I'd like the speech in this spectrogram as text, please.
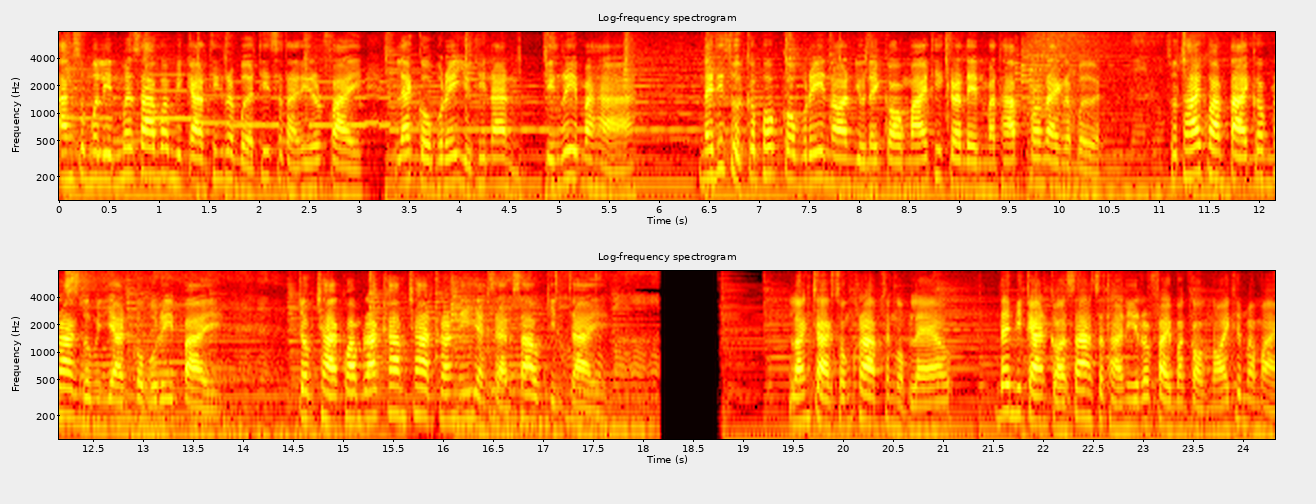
อังสุมารินเมื่อทราบว่ามีการทิ้งระเบิดที่สถานีรถไฟ และโกบริอยู่ที่นั่น จึงรีบมาหา ในที่สุดก็พบโกบรินอนอยู่ในกองไม้ที่กระเด็นมาทับเพราะแรงระเบิด สุดท้ายความตายก็พรากดวงวิญญาณโกบริไป จบฉากความรักข้ามชาติครั้งนี้อย่างแสนเศร้ากินใจ หลังจากสงครามสงบแล้ว ได้มีการก่อสร้างสถานีรถไฟบางกอกน้อยขึ้นมาใหม่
